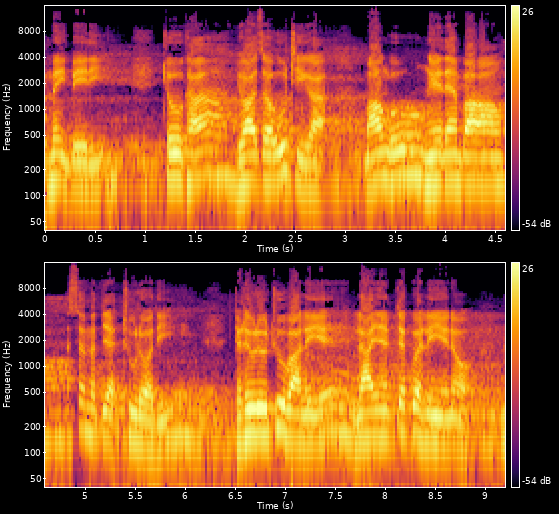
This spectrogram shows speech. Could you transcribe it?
အမိန့်ပေးသည်ထိုအခါရွာစော်ဦးထီကမောင်းကိုငယ်တန်းပါအောင်အဆက်မပြတ်ထုတော်သည်တတူတူထုပါလေရဲ့လာရန်ပြက်ကွက်လျင်တော့မ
